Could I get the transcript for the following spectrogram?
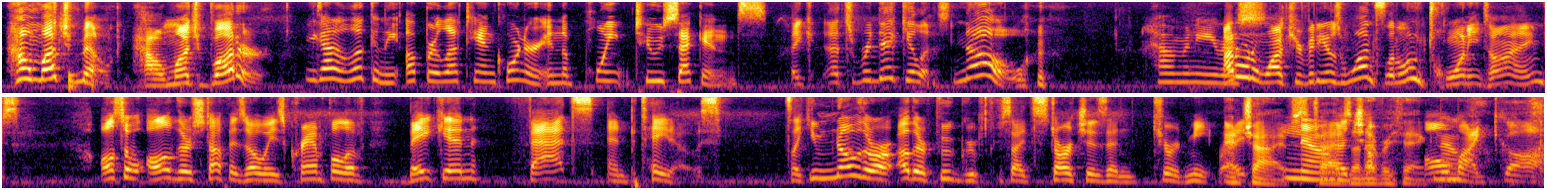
How much milk? How much butter? You gotta look in the upper left hand corner in the 0.2 seconds. Like that's ridiculous. No, How many? I don't want to watch your videos once, let alone twenty times. Also, all of their stuff is always crammed full of bacon, fats, and potatoes. It's like you know there are other food groups besides starches and cured meat, right? And chives. No. Chives on chi- everything. Oh No. my god!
